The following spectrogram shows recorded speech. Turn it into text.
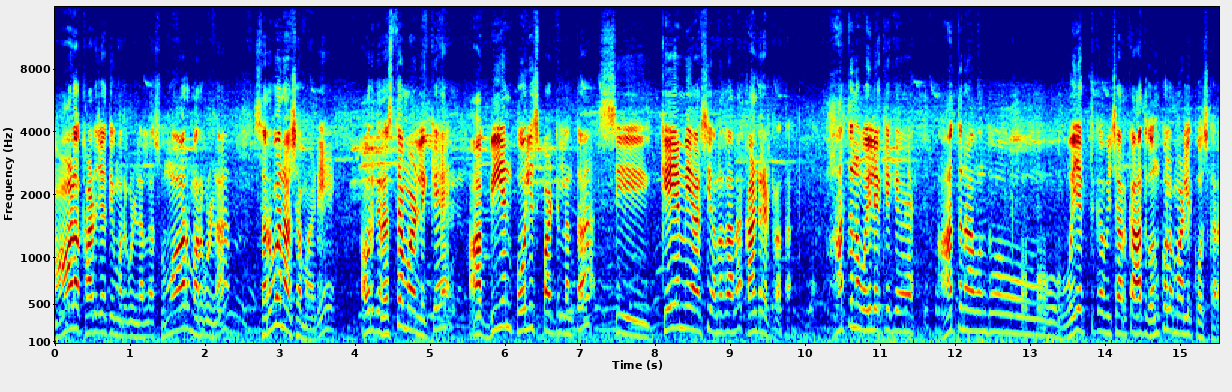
ಭಾಳ ಕಾಡು ಜಾತಿ ಮರಗಳನ್ನೆಲ್ಲ ಸುಮಾರು ಮರಗಳನ್ನ ಸರ್ವನಾಶ ಮಾಡಿ ಅವ್ರಿಗೆ ರಸ್ತೆ ಮಾಡಲಿಕ್ಕೆ ಆ ಬಿ ಎನ್ ಪೊಲೀಸ್ ಪಾಟೀಲ್ ಅಂತ C, K M E R C ಅನುದಾನ ಕಾಂಟ್ರಾಕ್ಟರ್ ಆತ. ಆತನ ವೈಲೇಖೆಗೆ ಆತನ ಒಂದು ವೈಯಕ್ತಿಕ ವಿಚಾರಕ್ಕೆ ಆತಗೆ ಅನುಕೂಲ ಮಾಡಲಿಕ್ಕೋಸ್ಕರ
